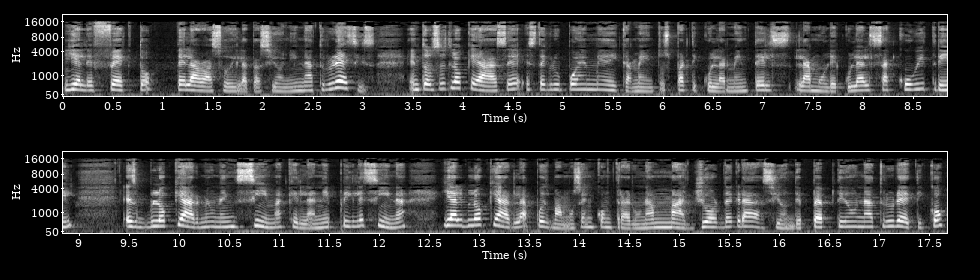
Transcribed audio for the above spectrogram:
y el efecto de la vasodilatación y natruresis. Entonces lo que hace este grupo de medicamentos, particularmente la molécula del sacubitril, es bloquearme una enzima que es la neprilecina y al bloquearla pues vamos a encontrar una mayor degradación de péptido natriurético,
